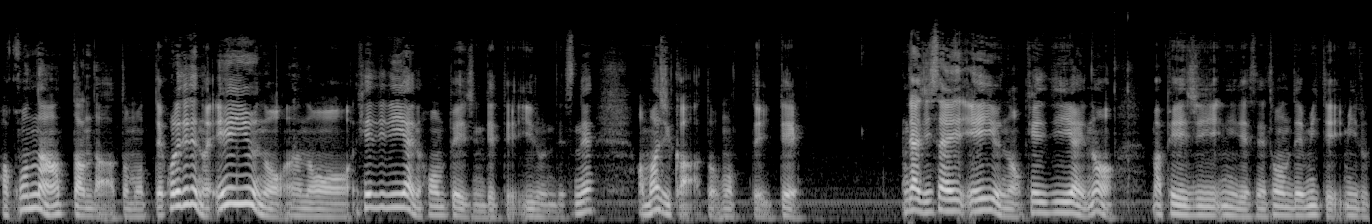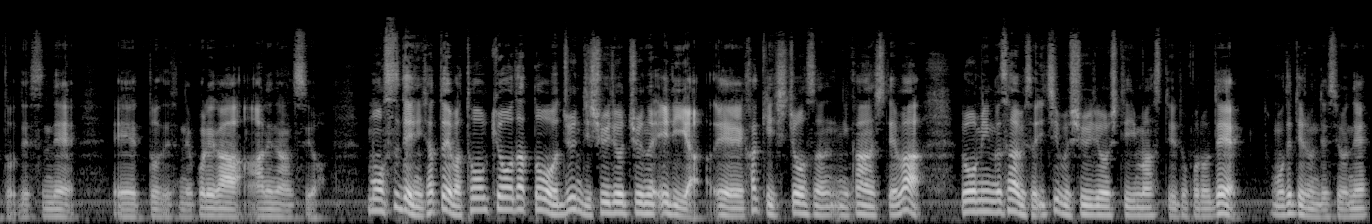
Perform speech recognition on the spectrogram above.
あ、こんなんあったんだと思って、これ出てるのは au の、あの、KDDI のホームページに出ているんですね。あ、マジかと思っていて、じゃあ実際 au の KDDI の、まあ、ページにですね、飛んで見てみるとですね、えーっとですね、これがあれなんですよ。もうすでに、例えば東京だと順次終了中のエリア、えー、下記市町村に関しては、ローミングサービスを一部終了していますっていうところで、も出てるんですよね。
